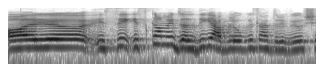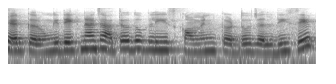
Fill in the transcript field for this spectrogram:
और इससे, इसका मैं जल्दी आप लोगों के साथ रिव्यू शेयर करूँगी। देखना चाहते हो तो प्लीज़ कमेंट कर दो जल्दी से।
